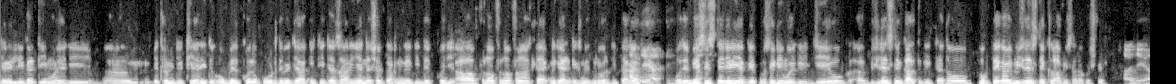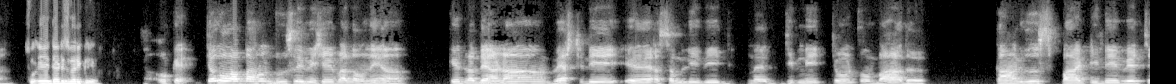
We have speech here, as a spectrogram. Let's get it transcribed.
ਜਿਹੜੀ ਲੀਗਲ ਟੀਮ ਹੋਏਗੀ ਵਿਕਰਮ ਜੀਠੀਆ ਦੀ ਤੇ ਉਹ ਬਿਲਕੁਲ ਕੋਰਟ ਦੇ ਵਿੱਚ ਜਾ ਕੇ ਚੀਜ਼ਾਂ ਸਾਰੀਆਂ ਨਸ਼ਰ ਕਰਨਗੇ ਕਿ ਦੇਖੋ ਜੀ ਆਹ ਫਲਾਂ ਫਲਾਂ ਫਲਾਂ ਟੈਕਨੀਕੈਲਿਟੀਜ਼ ਨੂੰ ਇਗਨੋਰ ਕੀਤਾ ਗਿਆ। ਉਹਦੇ ਬੇਸਿਸ ਤੇ ਜਿਹੜੀ ਅੱਗੇ ਪ੍ਰੋਸੀਡਿੰਗ ਹੋਏਗੀ ਜੇ ਉਹ ਵਿਜੀਲੈਂਸ ਨੇ ਗਲਤ ਕੀਤਾ ਤਾਂ ਉਹ ਭੁਗਤੇਗਾ ਵੀ ਵਿਜੀਲੈਂਸ ਦੇ ਖਿਲਾਫ ਹੀ ਸਾਰਾ ਕੁਝ ਫਿਰ। ਹਾਂਜੀ ਹਾਂ। ਸੋ ਇਹ that is very clear okay ਚਲੋ ਆਪਾਂ ਹੁਣ ਦੂਸਰੇ ਵਿਸ਼ੇ ਵੱਲ ਆਉਨੇ ਆ ਕਿ ਲੁਧਿਆਣਾ ਵੈਸਟ ਦੀ ਅਸੈਂਬਲੀ ਦੀ ਜਿਮਨੀ ਚੋਣ ਤੋਂ ਬਾਅਦ ਕਾਂਗਰਸ ਪਾਰਟੀ ਦੇ ਵਿੱਚ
